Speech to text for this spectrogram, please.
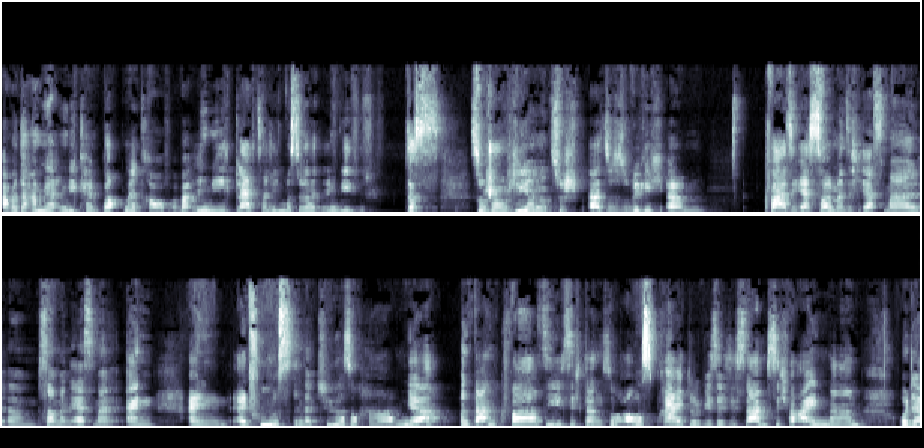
Aber da haben wir irgendwie keinen Bock mehr drauf. Aber irgendwie gleichzeitig musst du halt irgendwie das so changieren und zu, also so wirklich ähm, quasi erst soll man sich erstmal, ähm, soll man erstmal ein, ein, ein Fuß in der Tür so haben, ja, und dann quasi sich dann so ausbreiten und wie soll ich sagen, sich vereinnahmen oder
